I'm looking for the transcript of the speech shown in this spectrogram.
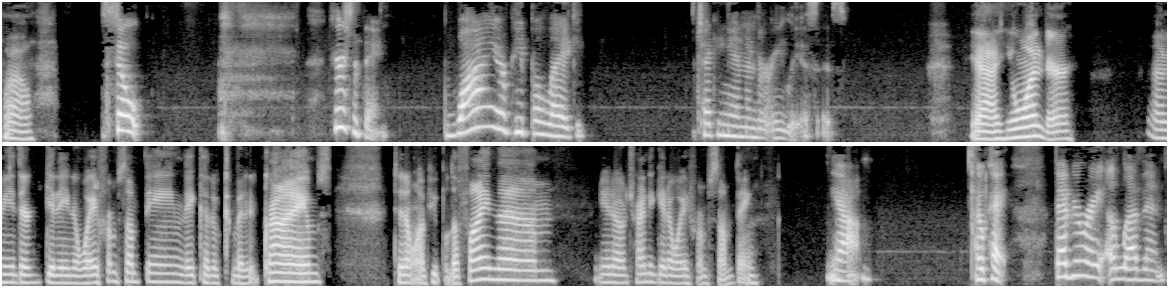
Wow. So here's the thing why are people like checking in under aliases? Yeah, you wonder. I mean, they're getting away from something. They could have committed crimes, didn't want people to find them, you know, trying to get away from something. Yeah. Okay. February 11th,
